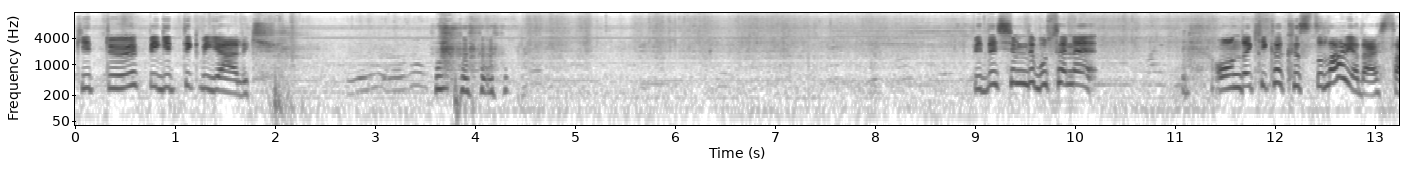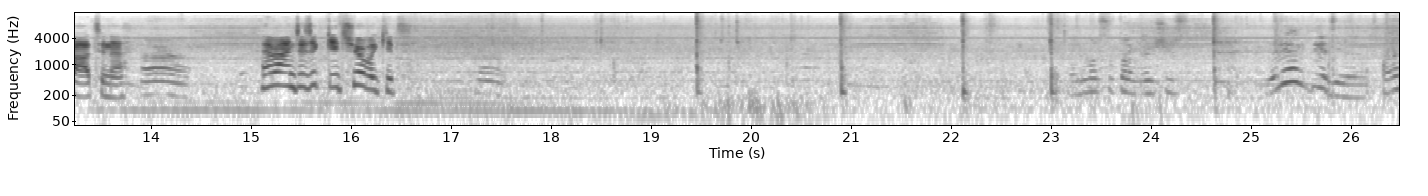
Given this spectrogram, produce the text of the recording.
Gittik bir gittik bir geldik. bir de şimdi bu sene 10 dakika kıstılar ya ders saatine. Ha. Hemencecik geçiyor vakit. Elmas Sultan görüşürüz. Nereye gidiyor diyor? Ha?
